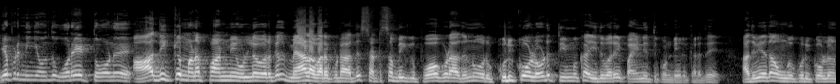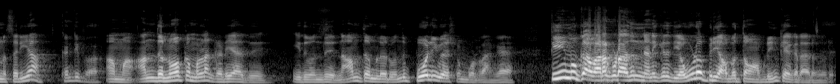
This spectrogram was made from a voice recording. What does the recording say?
எப்படி நீங்க வந்து ஒரே டோனு? ஆதிக்க மனப்பான்மை உள்ளவர்கள் மேல வரக்கூடாது சட்டசபைக்கு போகக்கூடாதுன்னு ஒரு குறிக்கோளோடு திமுக இதுவரை பயணித்துக் கொண்டிருக்கிறது. அதுவே தான் உங்க குறிக்கோள்னு சரியா? கண்டிப்பா. ஆமா. அந்த நோக்கமெல்லாம் கிடையாது. இது வந்து நாம் தமிழர் வந்து போலி வேஷம் போடுறாங்க. திமுக வரக்கூடாதுன்னு நினைக்கிறது எவ்வளவு பெரிய அபத்தம் அப்படின்னு கேக்குறாரு அவரு.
